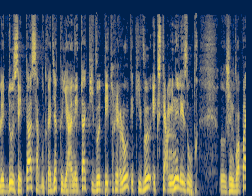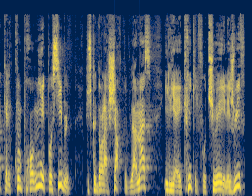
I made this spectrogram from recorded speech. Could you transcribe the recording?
les deux États, ça voudrait dire qu'il y a un État qui veut détruire l'autre et qui veut exterminer les autres. Euh, je ne vois pas quel compromis est possible, puisque dans la charte du Hamas, il y a écrit qu'il faut tuer les Juifs.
